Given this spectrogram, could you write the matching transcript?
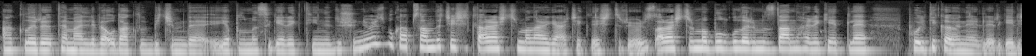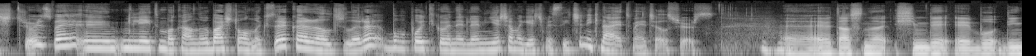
hakları temelli ve odaklı bir biçimde yapılması gerektiğini düşünüyoruz. Bu kapsamda çeşitli araştırmalar gerçekleştiriyoruz. Araştırma bulgularımızdan hareketle politika önerileri geliştiriyoruz ve e, Milli Eğitim Bakanlığı başta olmak üzere karar alıcılara bu politika önerilerinin yaşama geçmesi için ikna etmeye çalışıyoruz. Ee, evet aslında şimdi e, bu din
